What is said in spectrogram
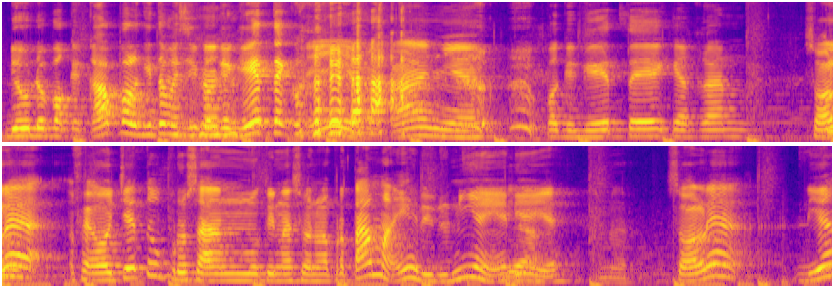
dia udah pakai kapal kita masih pakai getek iya, makanya. pakai getek ya kan Soalnya VOC tuh perusahaan multinasional pertama ya di dunia ya dia ya. bener Soalnya dia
